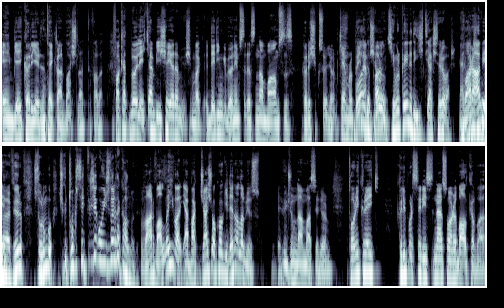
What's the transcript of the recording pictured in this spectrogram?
E, NBA kariyerini tekrar başlattı falan. Fakat böyleyken bir işe yaramıyor. Şimdi bak dediğim gibi önem sırasından bağımsız karışık söylüyorum. Cameron Bu Payne'den arada bir şey pardon. Cameron Payne'e de ihtiyaçları var. Yani Var abi. bu kadar söylüyorum. Sorun bu. Çünkü topu sektirecek oyuncuları da kalmadı. Var vallahi var. Ya bak Josh Okogi'den alamıyorsun. E, Hücumdan bahsediyorum. Torrey Craig Clippers serisinden sonra balkaba.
